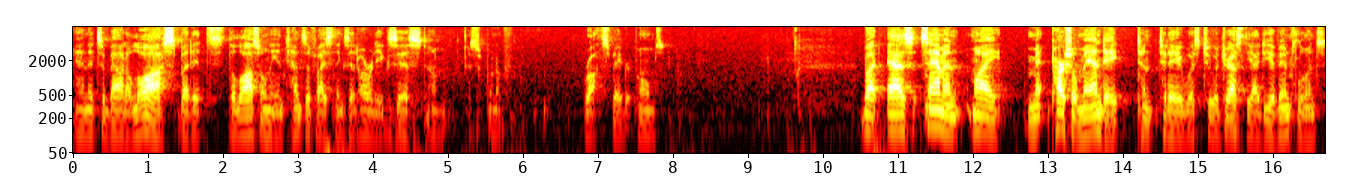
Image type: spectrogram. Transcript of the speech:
and it's about a loss, but it's the loss only intensifies things that already exist. Um, it's one of Roth's favorite poems. But as Salmon, my ma- partial mandate today was to address the idea of influence.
